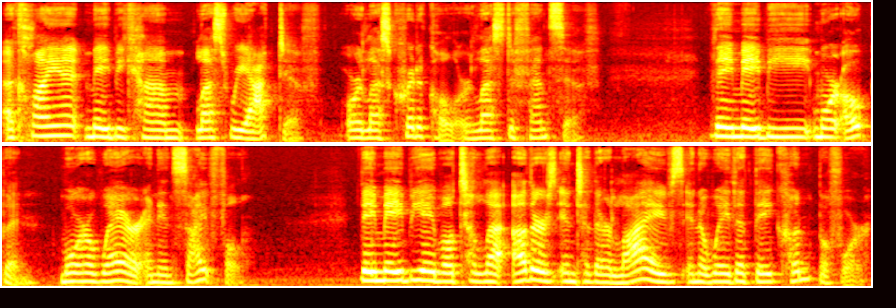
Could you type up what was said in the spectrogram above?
A client may become less reactive or less critical or less defensive. They may be more open, more aware, and insightful. They may be able to let others into their lives in a way that they couldn't before.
